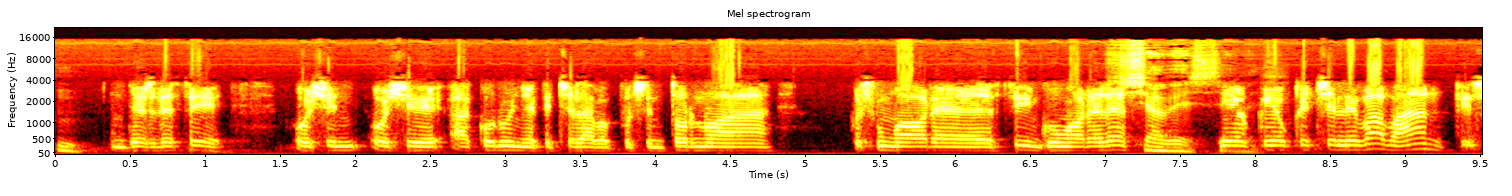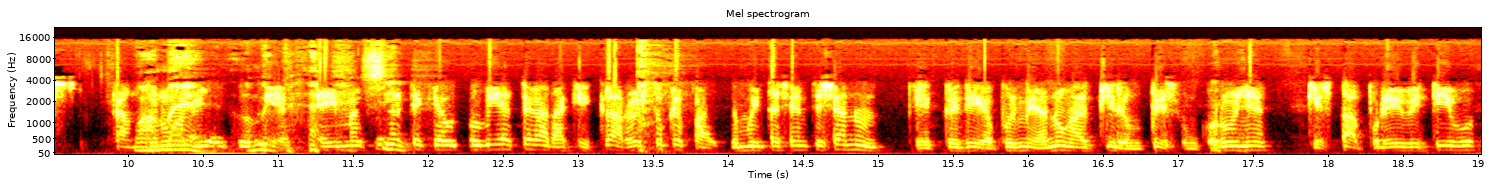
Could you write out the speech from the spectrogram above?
hmm. desde C, hoxe, hoxe a Coruña que che leva pois, en torno a pois unha hora cinco, unha hora dez xa ves, xa que o que che levaba antes cando non había autovía. E imagínate sí. que a autovía chegar aquí. Claro, isto que fai? Que moita xente xa non que, que diga, pois mira, non alquilo un piso en Coruña, que está prohibitivo,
